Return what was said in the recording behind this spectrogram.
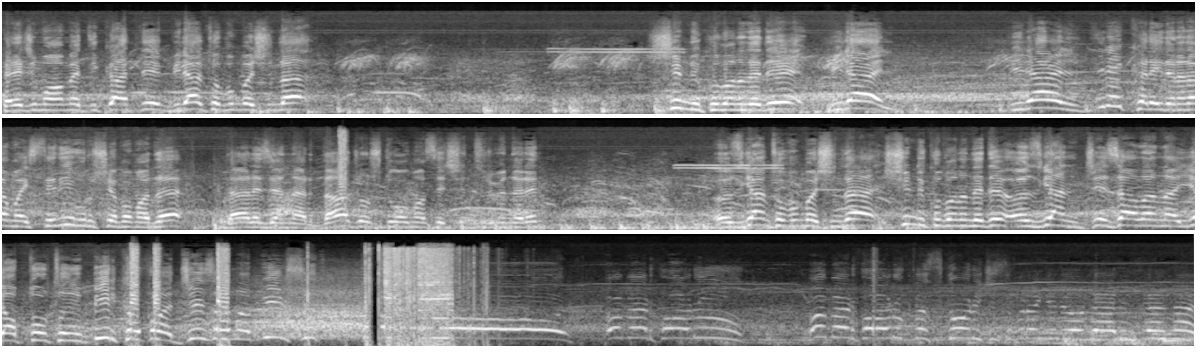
Kaleci Muhammed dikkatli. Bilal topun başında. Şimdi kullanı dedi. Bilal. Bilal direkt kaleyi denedi ama istediği vuruş yapamadı. Değerli izleyenler daha coşkulu olması için tribünlerin Özgen topun başında. Şimdi kullanın dedi. Özgen ceza alanına yaptı ortayı. Bir kafa cezama bir şut. Ömer Faruk. Ömer Faruk'la skor 2-0'a geliyor değerli izleyenler.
